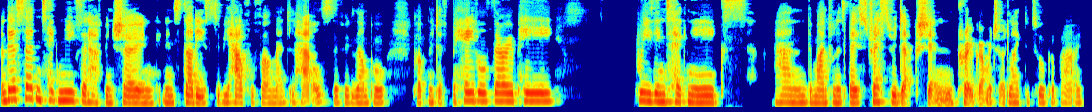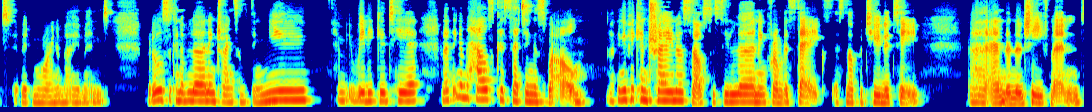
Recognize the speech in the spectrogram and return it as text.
And there are certain techniques that have been shown in studies to be helpful for our mental health. So, for example, cognitive behavioral therapy, breathing techniques, and the mindfulness based stress reduction program, which I'd like to talk about a bit more in a moment. But also kind of learning, trying something new can be really good here. And I think in the healthcare setting as well, I think if we can train ourselves to see learning from mistakes as an opportunity uh, and an achievement,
